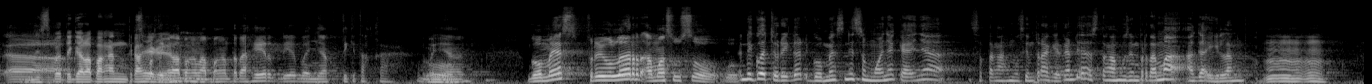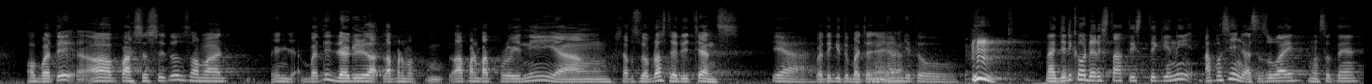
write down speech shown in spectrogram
uh, di sepertiga lapangan terakhir seperti ya. lapangan-lapangan terakhir dia banyak tiki taka. Banyak Gomez, Freuler sama Suso. Ini gue curiga Gomez nih semuanya kayaknya setengah musim terakhir kan dia setengah musim pertama agak hilang. Mm, mm, mm. Oh berarti uh, passes itu sama yang- berarti dari 8 840 ini yang 112 jadi chance. Ya. Berarti gitu bacanya ya. Kemudian gitu. Nah, jadi kalau dari statistik ini apa sih yang nggak sesuai maksudnya?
